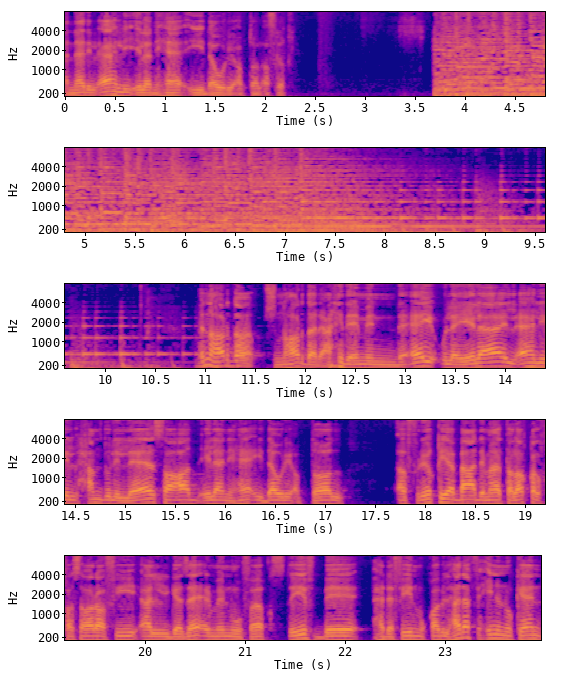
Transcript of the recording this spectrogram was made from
النادي الأهلي إلى نهائي دوري أبطال أفريقيا. النهارده مش النهارده يعني ده من دقائق قليلة الأهلي الحمد لله صعد إلى نهائي دوري أبطال أفريقيا بعد ما تلقى الخسارة في الجزائر من وفاق سطيف بهدفين مقابل هدف في حين إنه كان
